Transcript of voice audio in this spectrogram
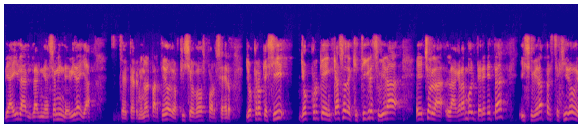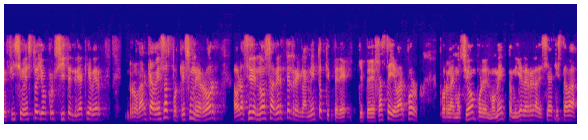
de ahí la, alineación indebida y ya se terminó el partido de oficio 2 por 0. Yo creo que sí, yo creo que en caso de que Tigres hubiera hecho la, gran voltereta y se hubiera perseguido de oficio esto, yo creo que sí tendría que haber rodar cabezas porque es un error, ahora sí, de no saberte el reglamento que te, que te dejaste llevar por, por la emoción, por el momento. Miguel Herrera decía que estaba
